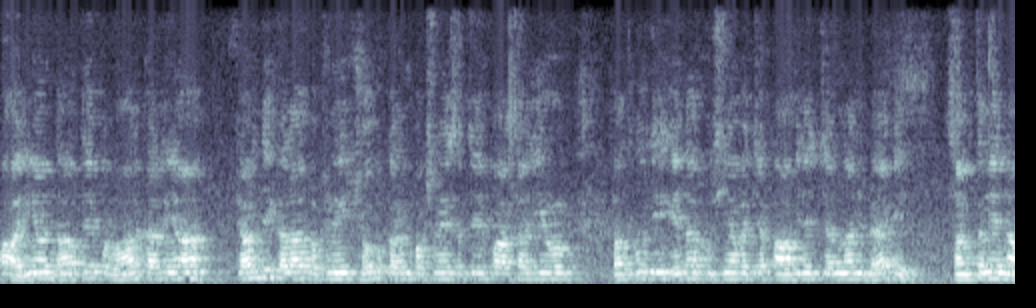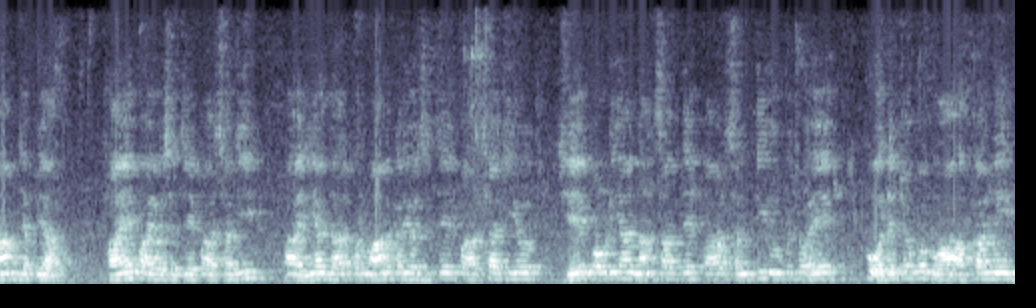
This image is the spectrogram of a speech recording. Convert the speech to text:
ਹਾਜ਼ਰੀਆਂ ਦਰ ਤੇ ਪ੍ਰਵਾਨ ਕਰਨੀਆਂ ਚੜ੍ਹਦੀ ਕਲਾ ਬਖਸ਼ਣੀ, ਸ਼ੁਭ ਕਰਮ ਬਖਸ਼ਣੇ ਸੱਚੇ ਪਾਤਸ਼ਾਹ ਜੀ ਉਹ ਸਤਿਗੁਰੂ ਜੀ, ਇਹਨਾਂ ਖੁਸ਼ੀਆਂ ਵਿੱਚ ਆਪ ਜੀ ਦੇ ਚਰਨਾਂ 'ਚ ਬਹਿ ਕੇ ਸੰਗਤ ਨੇ ਨਾਮ ਜਪਿਆ। ਥਾਏ ਪਾਇਓ ਸੱਚੇ ਪਾਤਸ਼ਾਹ ਜੀ ਹਾਜ਼ਰੀਆਂ ਦਰ ਪ੍ਰਮਾਣ ਕਰਿਓ ਸੱਚੇ ਪਾਤਸ਼ਾਹ ਜੀ ਛੇ ਪੌੜੀਆਂ ਆਨੰਦ ਸਾਹਿਬ ਦੇ ਪਾਠ ਸੰਗਤੀ ਰੂਪ ਚ ਹੋਏ, ਭੁੱਲ ਚੁੱਕ ਕਰਨੀ,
